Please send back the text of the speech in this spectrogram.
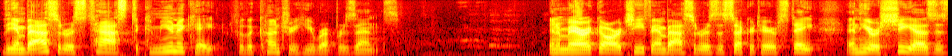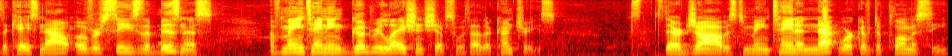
the ambassador is tasked to communicate for the country he represents. In America, our chief ambassador is the Secretary of State, and he or she, as is the case now, oversees the business of maintaining good relationships with other countries. Their job is to maintain a network of diplomacy.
